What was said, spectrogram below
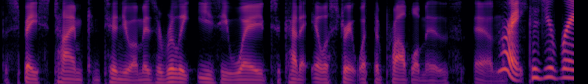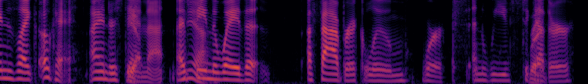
the space time continuum is a really easy way to kind of illustrate what the problem is. And Right, cuz your brain is like, okay, I understand that. I've Yeah. seen the way that a fabric loom works and weaves Right. together.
